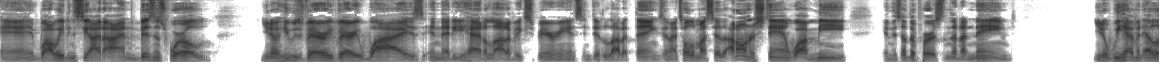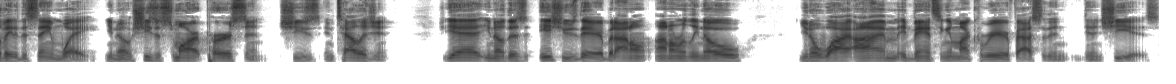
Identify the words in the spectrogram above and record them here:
And while we didn't see eye to eye in the business world, you know, he was very, very wise in that he had a lot of experience and did a lot of things. And I told him, I said, I don't understand why me and this other person that I named you know, we haven't elevated the same way. You know, she's a smart person. She's intelligent yeah, you know, there's issues there, but I don't I don't really know, you know, why I'm advancing in my career faster than than she is.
